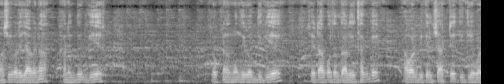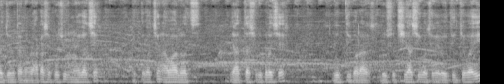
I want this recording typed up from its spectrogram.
মাসির বাড়ি যাবে না। খানিক দূর গিয়ে লোকনাথ মন্দির অবধি গিয়ে সেটা আপাতত দাঁড়িয়ে থাকবে। আবার বিকেল চারটে, তৃতীয়বারের জন্য টানা। আকাশে প্রচুর মেঘ আছে, দেখতে পাচ্ছেন, আবার রথ যাত্রা শুরু করেছে। গুপ্তি করার দুশো ছিয়াশি বছরের ঐতিহ্যবাহী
